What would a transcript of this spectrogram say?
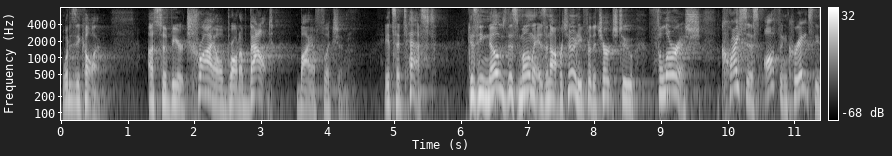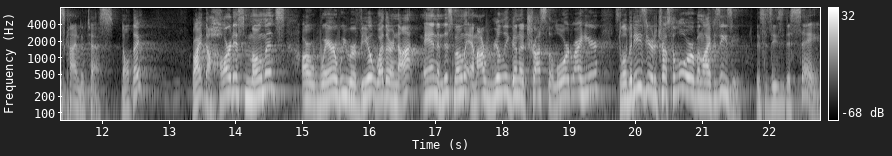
What does he call it? A severe trial brought about by affliction. It's a test because he knows this moment is an opportunity for the church to flourish. Crisis often creates these kind of tests, don't they? Right? The hardest moments are where we reveal whether or not, man, in this moment, am I really going to trust the Lord right here? It's a little bit easier to trust the Lord when life is easy. At least it's easy to say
